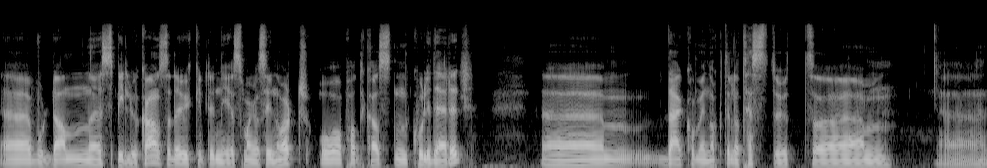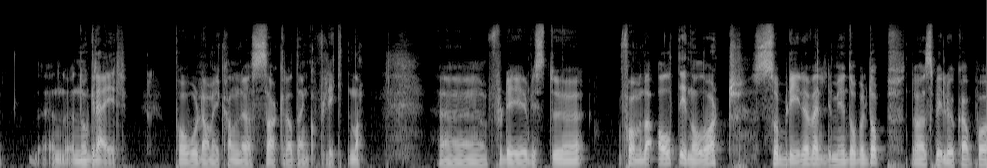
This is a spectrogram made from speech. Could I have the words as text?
uh, hvordan spilluka, altså det ukentlige nyhetsmagasinet vårt, og podkasten kolliderer. Eh, der kommer vi nok til å teste ut eh, eh, noe greier på hvordan vi kan løse akkurat den konflikten. Da. Eh, fordi hvis du får med deg alt innholdet vårt, så blir det veldig mye dobbelt opp. Du har spilluka på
